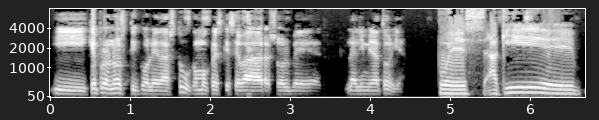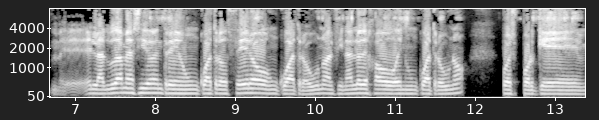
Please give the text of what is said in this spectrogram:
¿Y qué pronóstico le das tú? ¿Cómo crees que se va a resolver la eliminatoria? Pues aquí eh, la duda me ha sido entre un 4-0 o un 4-1. Al final lo he dejado en un 4-1, pues porque,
